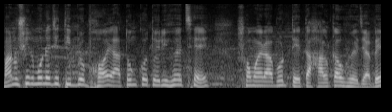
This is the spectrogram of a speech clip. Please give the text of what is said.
মানুষের মনে যে তীব্র ভয়, আতঙ্ক তৈরি হয়েছে, সময়ের আবর্তে তা হালকাও হয়ে যাবে।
